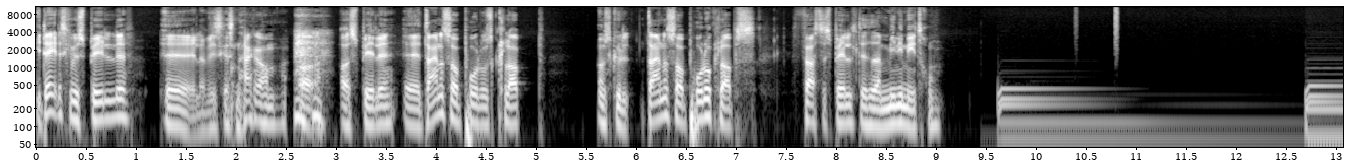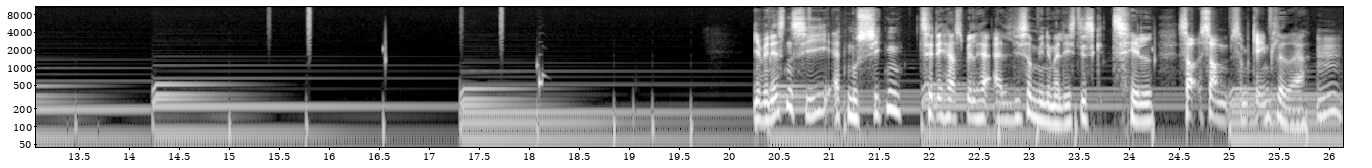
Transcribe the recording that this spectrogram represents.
I dag der skal vi spille, øh, eller vi skal snakke om og, og spille øh, Dinosaur Polos Club, undskyld, Dinosaur Polo Clubs første spil, det hedder Minimetro. Jeg vil næsten sige, at musikken til det her spil her er lige så minimalistisk til, så, som, som gameplayet er. Mm.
